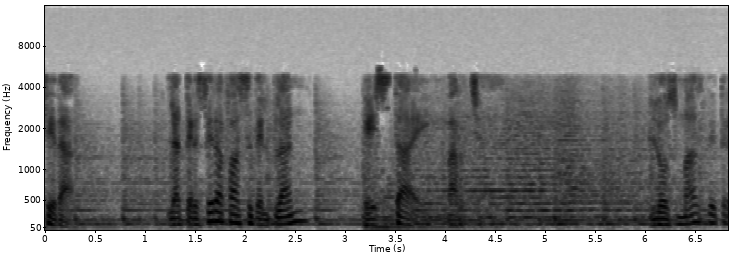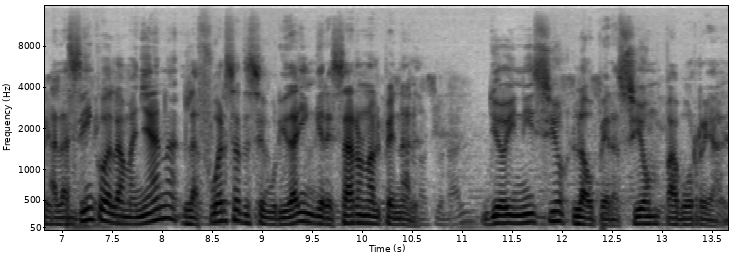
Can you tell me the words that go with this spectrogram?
se da. La tercera fase del plan está en marcha. Los más de A las 5 de la mañana, las fuerzas de seguridad ingresaron al penal. Dio inicio la operación Pavo Real.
